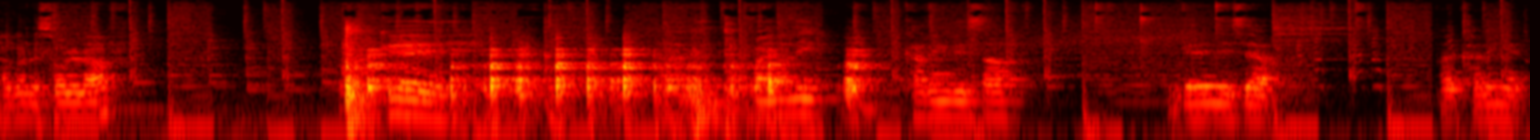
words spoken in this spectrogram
I'm gonna sort it off. Okay, finally cutting this off, getting this out by cutting it.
